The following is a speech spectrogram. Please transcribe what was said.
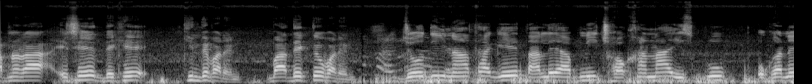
আপনারা এসে দেখে কিনতে পারেন বা দেখতেও পারেন। যদি না থাকে, তাহলে আপনি ছখানা স্ক্রু ওখানে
